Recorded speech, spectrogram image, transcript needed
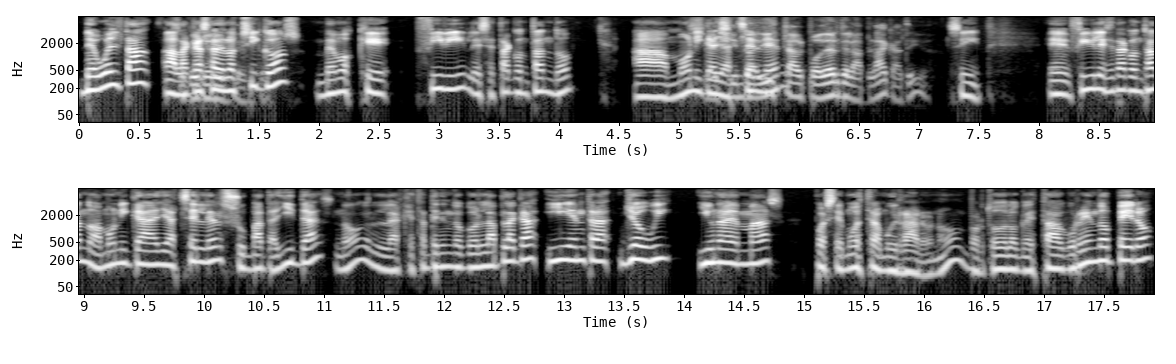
De vuelta a la casa de los chicos, vemos que Phoebe les está contando a Mónica y Sigue a siendo Chandler. adicta al poder de la placa, tío. Sí. Eh, Phoebe les está contando a Mónica y a Chandler sus batallitas, ¿no? Las que está teniendo con la placa. Y entra Joey y una vez más, pues se muestra muy raro, ¿no? Por todo lo que le está ocurriendo. Pero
